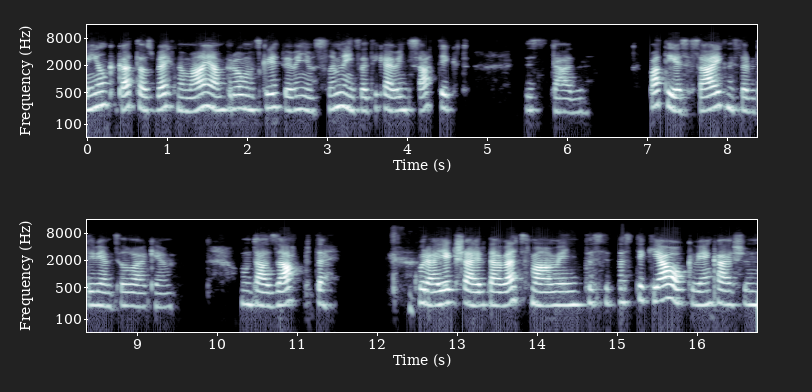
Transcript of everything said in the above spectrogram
mīl, ka gatavs beigt no mājām prom un skriet pie viņa uz slimnīcu, lai tikai viņu satiktu. Tas tāda patiesa saikne starp diviem cilvēkiem. Un tā zapte, kurā iekšā ir tā vecmāmiņa. Tas ir tas tik jauki vienkārši. Un,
